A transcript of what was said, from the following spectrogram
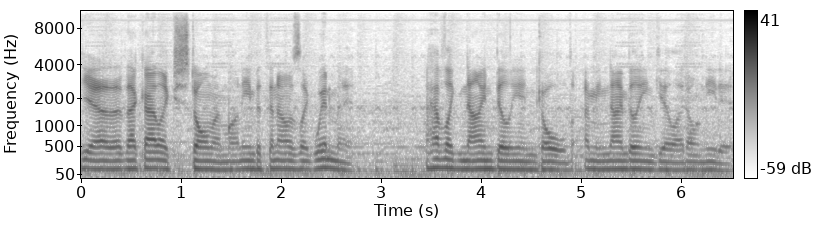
Yeah, that, that guy like stole my money, but then I was like, wait a minute. I have like 9 billion gold. I mean, 9 billion gil. I don't need it.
